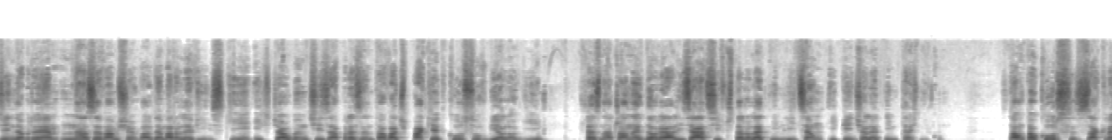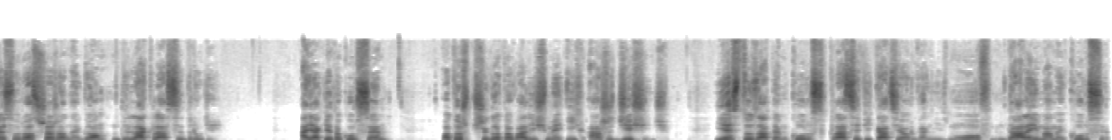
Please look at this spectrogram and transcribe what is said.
Dzień dobry, nazywam się Waldemar Lewiński i chciałbym Ci zaprezentować pakiet kursów biologii przeznaczonych do realizacji w czteroletnim liceum i pięcioletnim technikum. Są to kursy z zakresu rozszerzonego dla klasy drugiej. A jakie to kursy? Otóż przygotowaliśmy ich aż 10. Jest tu zatem kurs klasyfikacja organizmów, dalej mamy kursy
